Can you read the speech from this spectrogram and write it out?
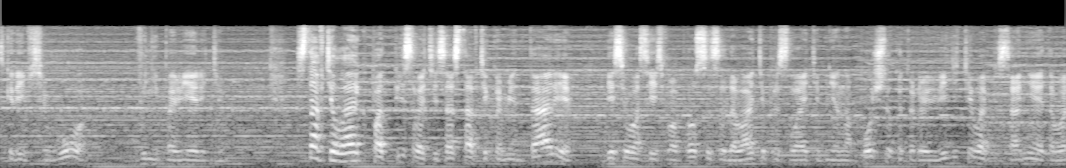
скорее всего, вы не поверите. Ставьте лайк, подписывайтесь, оставьте комментарии. Если у вас есть вопросы, задавайте, присылайте мне на почту, которую видите в описании этого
